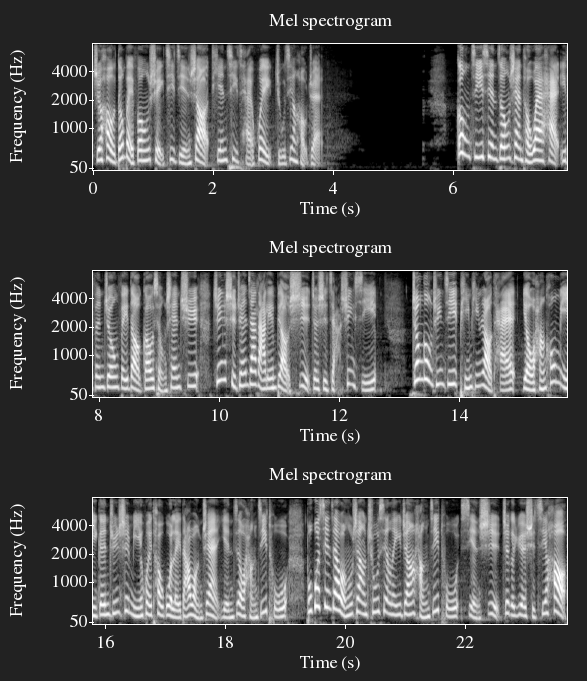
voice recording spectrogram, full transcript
之后，东北风水汽减少，天气才会逐渐好转。共机现踪汕头外海，一分钟飞到高雄山区。军事专家打脸表示，这是假讯息。中共军机频频扰台，有航空迷跟军事迷会透过雷达网站研究航机图。不过，现在网络上出现了一张航机图，显示这个月十七号，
